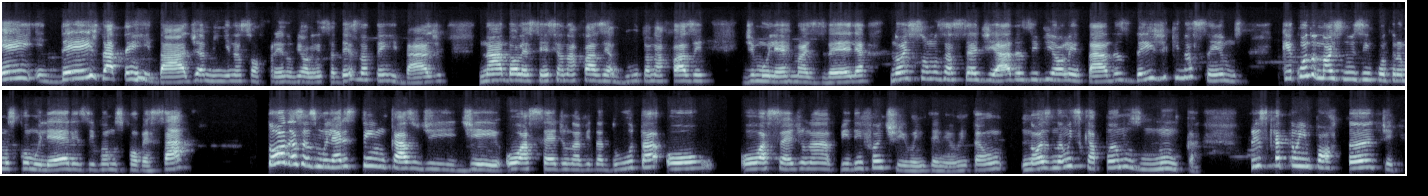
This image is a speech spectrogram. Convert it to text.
Em, desde a tenridade, a menina sofrendo violência desde a tenridade, na adolescência, na fase adulta, na fase de mulher mais velha, nós somos assediadas e violentadas desde que nascemos. Porque quando nós nos encontramos com mulheres e vamos conversar, todas as mulheres têm um caso de, de ou assédio na vida adulta ou, ou assédio na vida infantil, entendeu? Então, nós não escapamos nunca. Por isso que é tão importante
